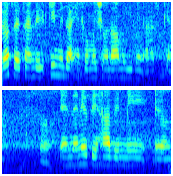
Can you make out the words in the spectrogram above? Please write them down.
Of the time they give me that information without me even asking, Yeah. and then if they have any um,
